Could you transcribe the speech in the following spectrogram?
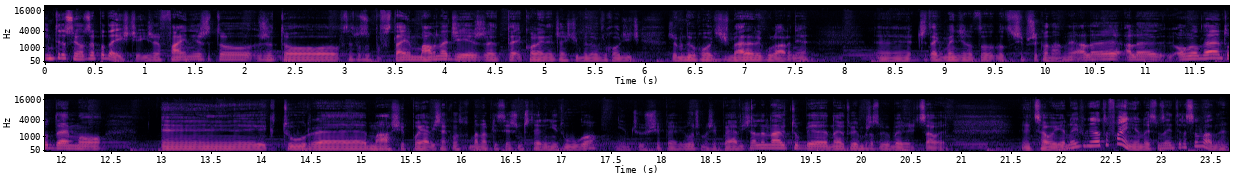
interesujące podejście i że fajnie, że to, że to w ten sposób powstaje. Mam nadzieję, że te kolejne części będą wychodzić, że będą wychodzić w miarę regularnie. E, Czy tak będzie, no to, no to się przekonamy, ale, ale oglądałem to demo, e, które ma się pojawić na, chyba na PlayStation 4 niedługo. Nie wiem, czy już się pojawiło, czy ma się pojawić, ale na YouTubie, na YouTubie można sobie obejrzeć całe, e, całe je. No i wygląda to fajnie, no jestem zainteresowany.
